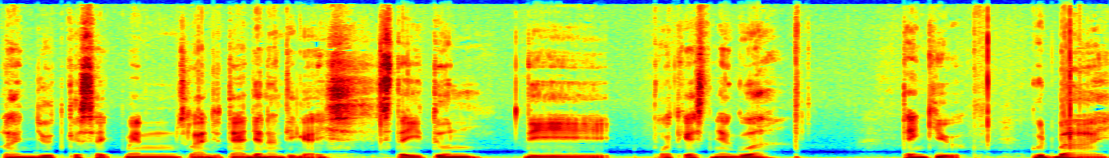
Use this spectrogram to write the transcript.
Lanjut ke segmen selanjutnya aja nanti guys. Stay tune di podcastnya gue thank you. Goodbye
